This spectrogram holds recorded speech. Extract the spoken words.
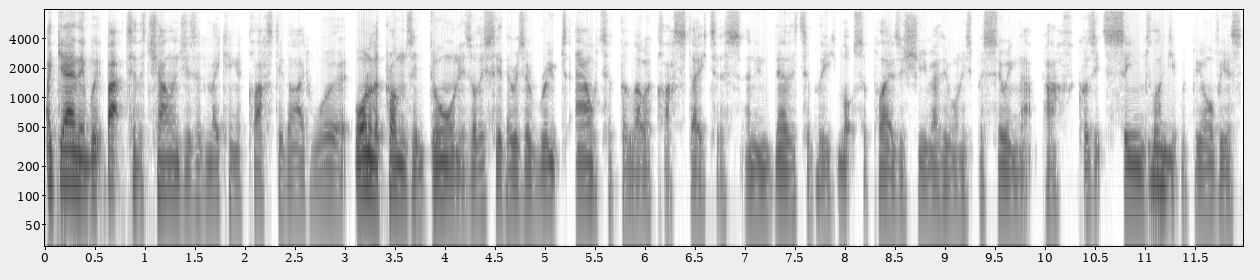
again, it went back to the challenges of making a class divide work. One of the problems in Dawn is obviously there is a route out of the lower class status, and inevitably, lots of players assume everyone is pursuing that path because it seems mm. like it would be obvious.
